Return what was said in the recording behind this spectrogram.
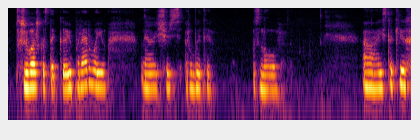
Дуже важко з такою перервою е, щось робити знову. Із таких,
